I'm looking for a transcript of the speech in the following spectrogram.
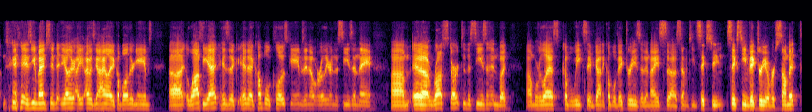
as you mentioned, the other I, I was going to highlight a couple other games. Uh, Lafayette has a, had a couple close games. I know earlier in the season they um, had a rough start to the season, but um, over the last couple weeks they've gotten a couple victories at a nice uh, 17-16 victory over Summit.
